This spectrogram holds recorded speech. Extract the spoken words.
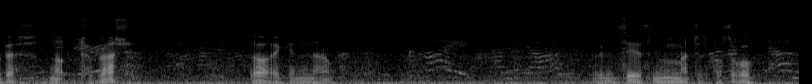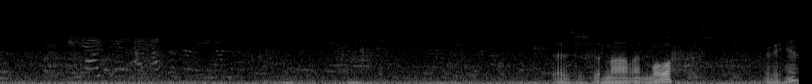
My best not to rush, so I can um, so we can see as much as possible. This is the Marlin Wharf over here.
